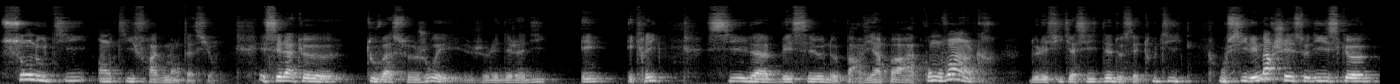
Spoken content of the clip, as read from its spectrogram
son outil anti-fragmentation. Et c'est là que tout va se jouer, je l'ai déjà dit et écrit. Si la BCE ne parvient pas à convaincre de l'efficacité de cet outil, ou si les marchés se disent que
